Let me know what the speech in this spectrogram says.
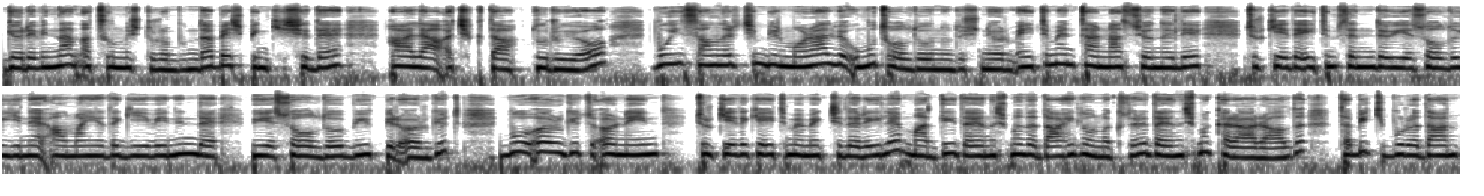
görevinden atılmış durumunda. 5 bin kişi de hala açıkta duruyor. Bu insanlar için bir moral ve umut olduğunu düşünüyorum. Eğitim Enternasyoneli Türkiye'de Eğitim Sen'in de üyesi olduğu yine Almanya'da GİVE'nin de üyesi olduğu büyük bir örgüt. Bu örgüt örneğin Türkiye'deki eğitim emekçileriyle maddi dayanışma da dahil olmak üzere dayanışma kararı aldı. Tabii ki buradan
